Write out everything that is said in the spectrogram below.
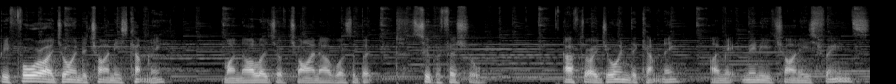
Before I joined a Chinese company, my knowledge of China was a bit superficial. After I joined the company, I met many Chinese friends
